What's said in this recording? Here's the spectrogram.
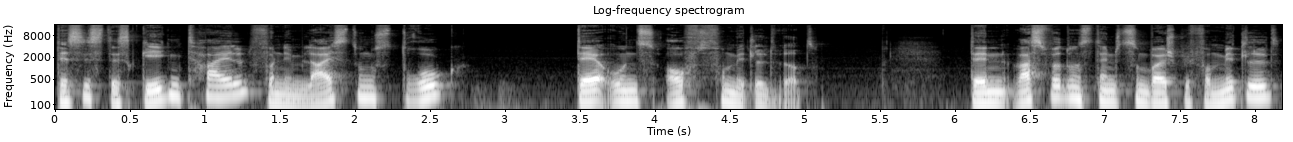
das ist das Gegenteil von dem Leistungsdruck, der uns oft vermittelt wird. Denn was wird uns denn zum Beispiel vermittelt?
